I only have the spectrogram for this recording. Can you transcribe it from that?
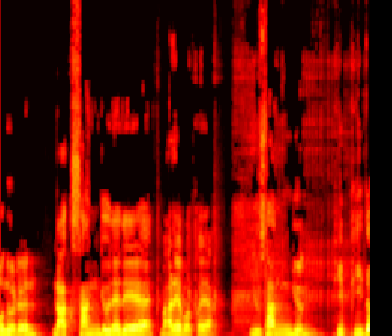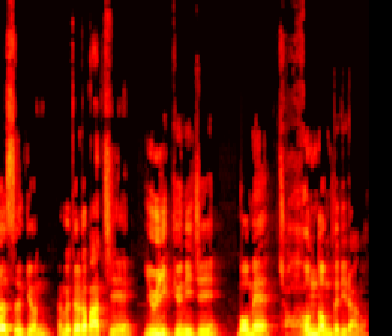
오늘은 낙상균에 대해 말해 볼 거야. 유산균, 비피더스균 그런 거 들어봤지? 유익균이지 몸에 좋은 놈들이라고.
